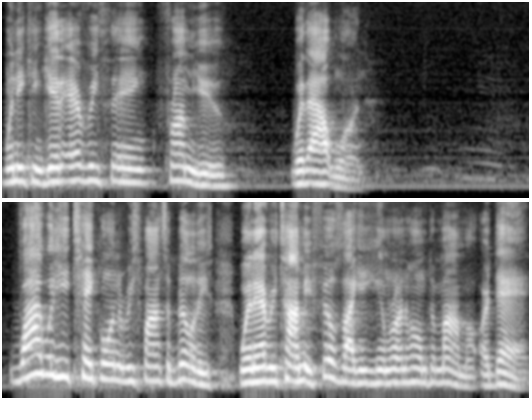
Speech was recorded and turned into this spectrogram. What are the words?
when he can get everything from you without one? Why would he take on the responsibilities when every time he feels like he can run home to mama or dad?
